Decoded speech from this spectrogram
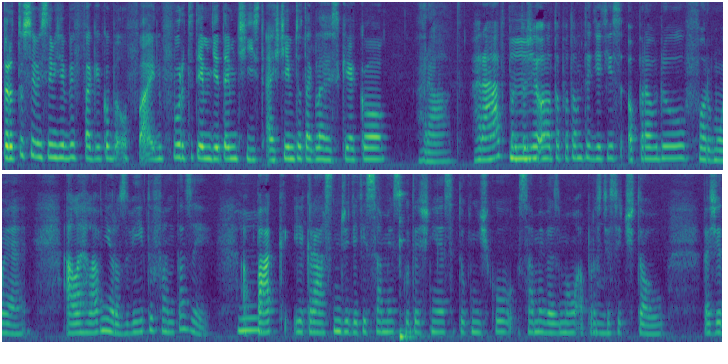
proto si myslím, že by fakt jako bylo fajn furt těm dětem číst a ještě jim to takhle hezky jako hrát. Hrát, protože ono to potom ty děti opravdu formuje, ale hlavně rozvíjí tu fantazii. A pak je krásný, že děti sami skutečně si tu knížku sami vezmou a prostě si čtou. Takže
